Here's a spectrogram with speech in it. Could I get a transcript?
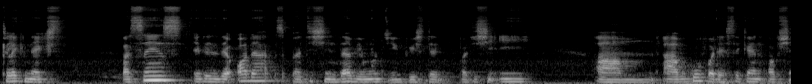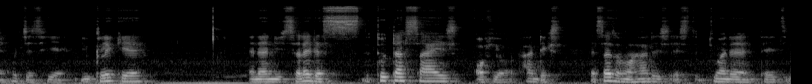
click next. But since it is the other partition that we want to increase the partition E um, I'll go for the second option which is here. You click here and then you select the, the total size of your hard disk. The size of my hard disk is 230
